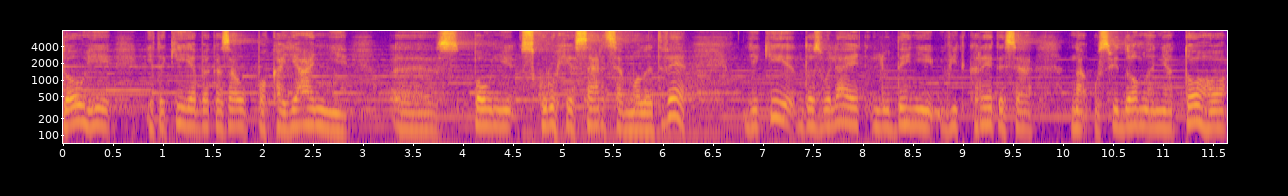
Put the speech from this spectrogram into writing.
довгі, і такі, я би казав, покаянні, е, повні скрухи серця молитви, які дозволяють людині відкритися на усвідомлення того,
